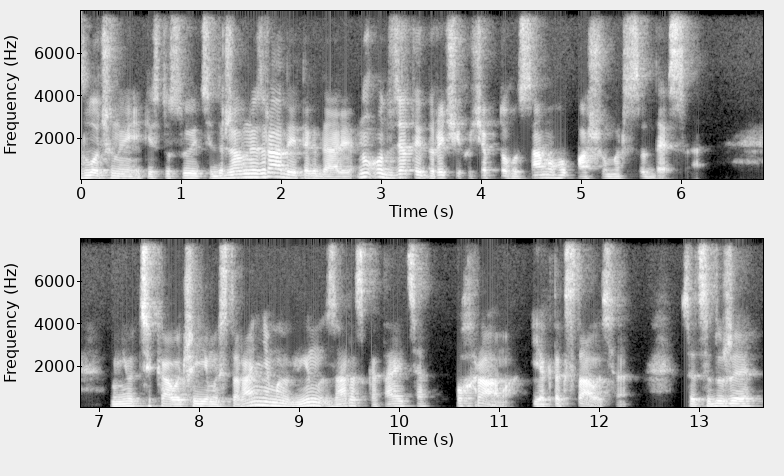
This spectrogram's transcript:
злочини, які стосуються державної зради і так далі. Ну, от взяти, до речі, хоча б того самого Пашу Мерседеса. Мені от цікаво, чиїми стараннями він зараз катається по храмах. Як так сталося? Все це дуже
